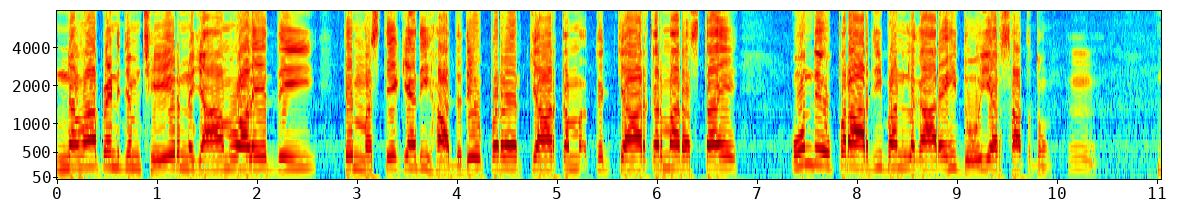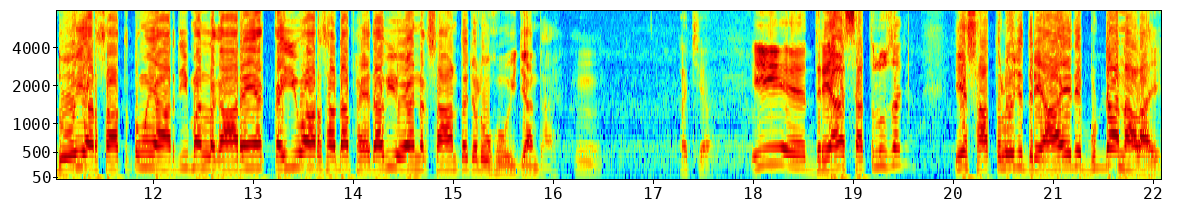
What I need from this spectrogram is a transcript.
ਨਵਾਂ ਪਿੰਡ ਜਮਸ਼ੇਰ ਨਿਜ਼ਾਮ ਵਾਲੇ ਦੀ ਤੇ ਮਸਤੇਕਿਆਂ ਦੀ ਹੱਦ ਦੇ ਉੱਪਰ ਚਾਰ ਕਮ ਚਾਰ ਕਰਮਾ ਰਸਤਾ ਏ। ਉਹਦੇ ਉੱਪਰ ਆਰਜੀ ਬਨ ਲਗਾ ਰਹੇ ਸੀ 2007 ਤੋਂ। ਹੂੰ। 2007 ਤੋਂ ਇਹ ਆਰਜੀ ਬਨ ਲਗਾ ਰਹੇ ਆ। ਕਈ ਵਾਰ ਸਾਡਾ ਫਾਇਦਾ ਵੀ ਹੋਇਆ ਨੁਕਸਾਨ ਤਾਂ ਚਲੋ ਹੋ ਹੀ ਜਾਂਦਾ। ਹੈ। ਹੂੰ ਅੱਛਾ। ਇਹ ਦਰਿਆ ਸਤਲੁਜ ਆ? ਇਹ ਸਤਲੁਜ ਦਰਿਆ ਏ ਤੇ ਬੁੱਢਾ ਨਾਲਾ ਏ।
